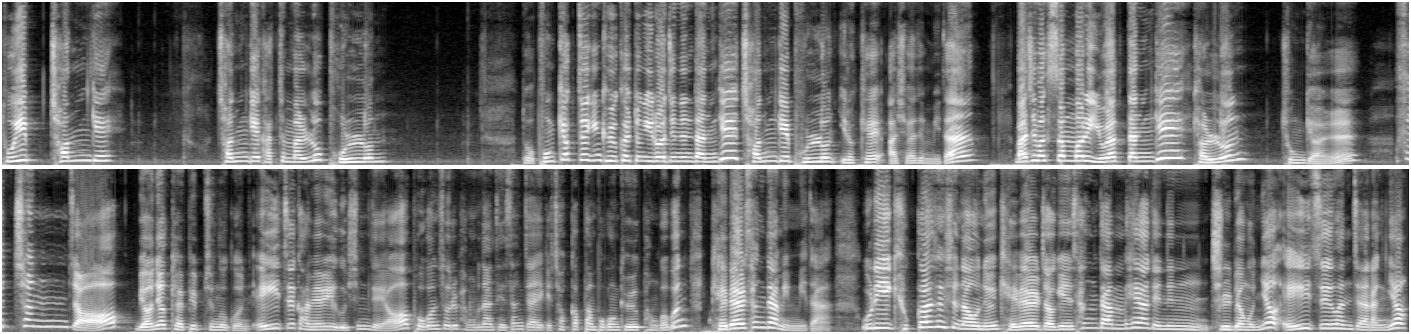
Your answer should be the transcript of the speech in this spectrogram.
도입 전개. 전개 같은 말로 본론. 또, 본격적인 교육 활동이 이루어지는 단계? 전개, 본론. 이렇게 아셔야 됩니다. 마지막 썸머리 요약 단계? 결론, 종결. 후천적 면역 결핍 증후군 에이즈 감염이 의심되어 보건소를 방문한 대상자에게 적합한 보건 교육 방법은 개별 상담입니다. 우리 교과서에서 나오는 개별적인 상담해야 되는 질병은요. 에이즈 환자랑요.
